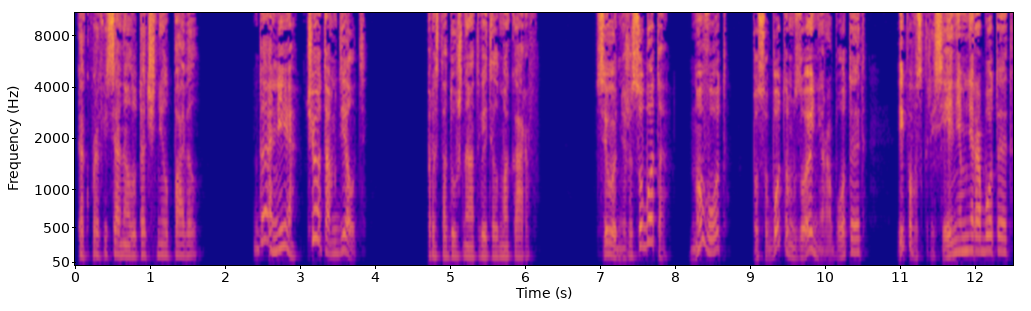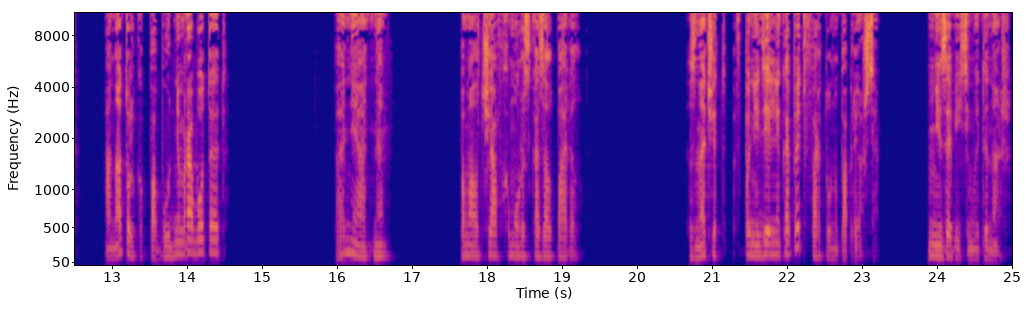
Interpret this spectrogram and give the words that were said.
Как профессионал уточнил Павел. Да не, что там делать? Простодушно ответил Макаров. Сегодня же суббота. Ну вот, по субботам Зоя не работает. И по воскресеньям не работает. Она только по будням работает. Понятно, помолчав, хмуро сказал Павел. Значит, в понедельник опять в фортуну попрёшься? Независимый ты наш.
